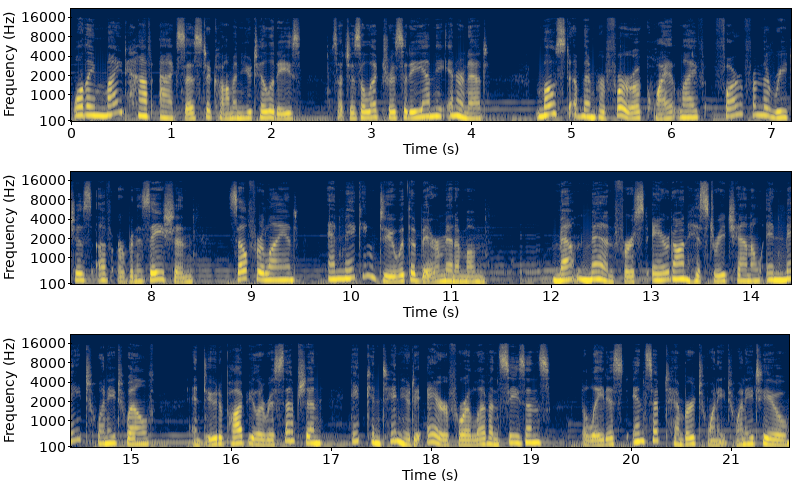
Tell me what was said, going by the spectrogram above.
While they might have access to common utilities, such as electricity and the internet, most of them prefer a quiet life far from the reaches of urbanization, self reliant, and making do with the bare minimum. Mountain Men first aired on History Channel in May 2012, and due to popular reception, it continued to air for 11 seasons, the latest in September 2022.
